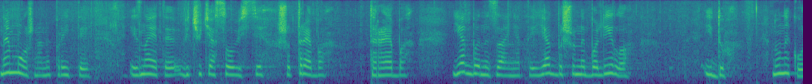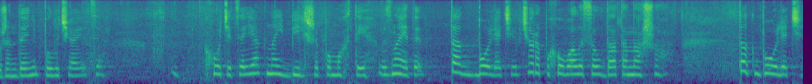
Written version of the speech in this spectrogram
Не можна не прийти. І знаєте, відчуття совісті, що треба, треба. Як би не зайнятий, як би що не боліло, іду. Ну не кожен день виходить. Хочеться якнайбільше допомогти. Ви знаєте, так боляче. Вчора поховали солдата нашого. Так боляче.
